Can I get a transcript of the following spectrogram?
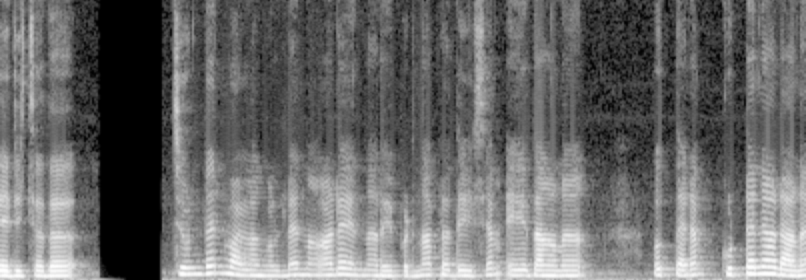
രചിച്ചത്. ചുണ്ടൻ വള്ളങ്ങളുടെ നാട് എന്നറിയപ്പെടുന്ന പ്രദേശം ഏതാണ്? ഉത്തരം കുട്ടനാടാണ്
